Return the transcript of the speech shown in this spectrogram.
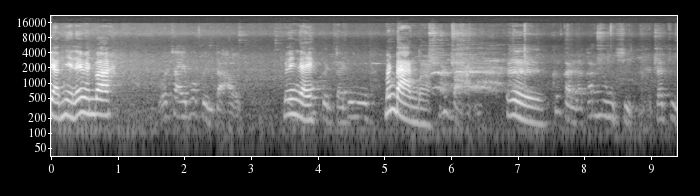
แบบนี้เลยแมันบ่หัวใจพวกเป็นตาเอาเป็นไงเป็นตาดูมันบางบ่มันบาดเออ คือกันแล้วก็นุ่งสินตะกี้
